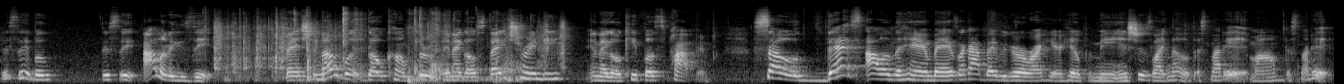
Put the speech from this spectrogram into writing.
This it, boo. This it. All of these it. Fashion Nova go come through and they go stay trendy and they go keep us popping. So that's all of the handbags. I got baby girl right here helping me and she's like, no, that's not it, mom. That's not it.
